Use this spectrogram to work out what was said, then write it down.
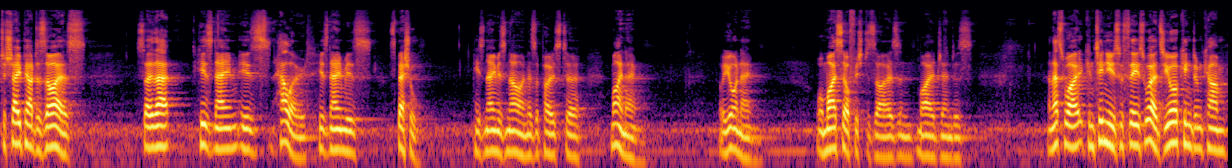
to shape our desires so that His name is hallowed, His name is special, His name is known as opposed to my name or your name or my selfish desires and my agendas. And that's why it continues with these words Your kingdom come,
